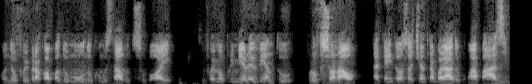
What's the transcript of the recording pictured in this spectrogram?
Quando eu fui para a Copa do Mundo com o Gustavo Tsuboy, que foi meu primeiro evento profissional, até então eu só tinha trabalhado com a base,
